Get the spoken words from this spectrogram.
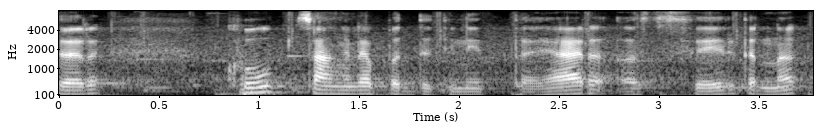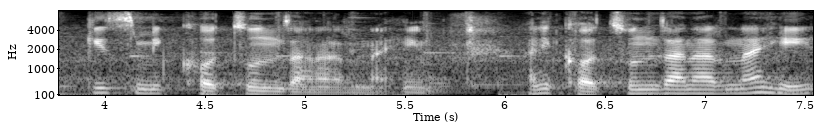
जर खूप चांगल्या पद्धतीने तयार असेल तर नक्कीच मी खचून जाणार नाही. आणि खचून जाणार नाही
